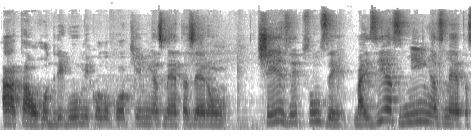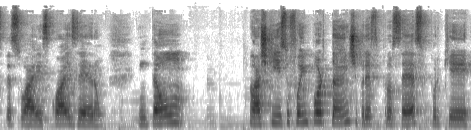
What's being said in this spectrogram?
ah, tá, o Rodrigo me colocou que minhas metas eram X, Y, Z, mas e as minhas metas pessoais, quais eram? Então, eu acho que isso foi importante para esse processo, porque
